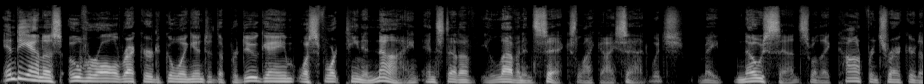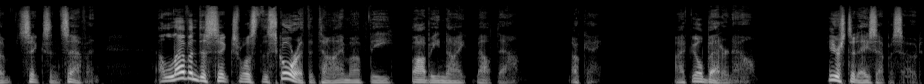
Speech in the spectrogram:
Indiana's overall record going into the Purdue game was 14 and 9 instead of 11 and 6 like I said, which made no sense with a conference record of 6 and 7. 11 to 6 was the score at the time of the Bobby Knight meltdown. Okay. I feel better now. Here's today's episode.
